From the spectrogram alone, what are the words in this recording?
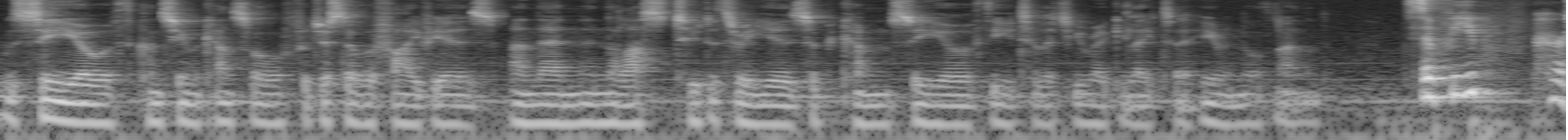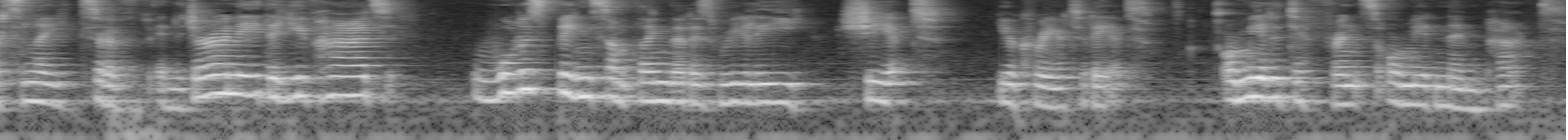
was CEO of the Consumer Council for just over five years and then in the last two to three years have become CEO of the utility regulator here in Northern Ireland. So for you personally, sort of in the journey that you've had, what has been something that has really shaped your career to date or made a difference or made an impact?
